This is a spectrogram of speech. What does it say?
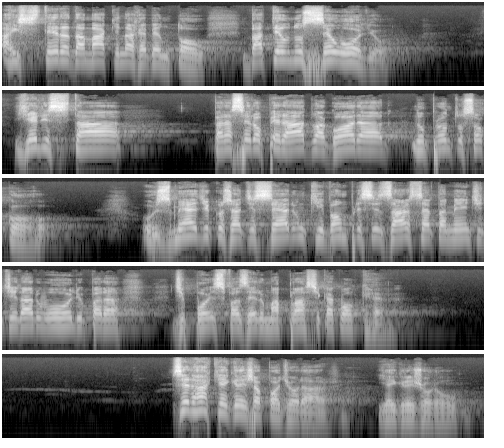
a esteira da máquina arrebentou, bateu no seu olho, e ele está para ser operado agora no pronto-socorro. Os médicos já disseram que vão precisar certamente tirar o olho para depois fazer uma plástica qualquer. Será que a igreja pode orar? E a igreja orou.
